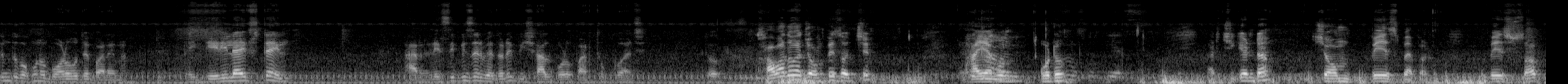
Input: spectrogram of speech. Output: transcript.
কিন্তু কখনো বড় হতে পারে না। এই ডেলি লাইফস্টাইল আর রেসিপিসের ভেতরে বিশাল বড় পার্থক্য আছে। তো খাওয়া দাওয়া জম্পেস হচ্ছে। ভাই এখন ওঠো। আর চিকেনটা জম্পেস ব্যাপার। বেশ সফট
